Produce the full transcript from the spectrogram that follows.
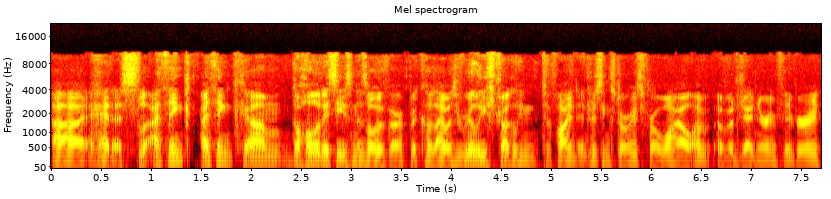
uh, had a sl- I think I think um, the holiday season is over because I was really struggling to find interesting stories for a while o- over January and February,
